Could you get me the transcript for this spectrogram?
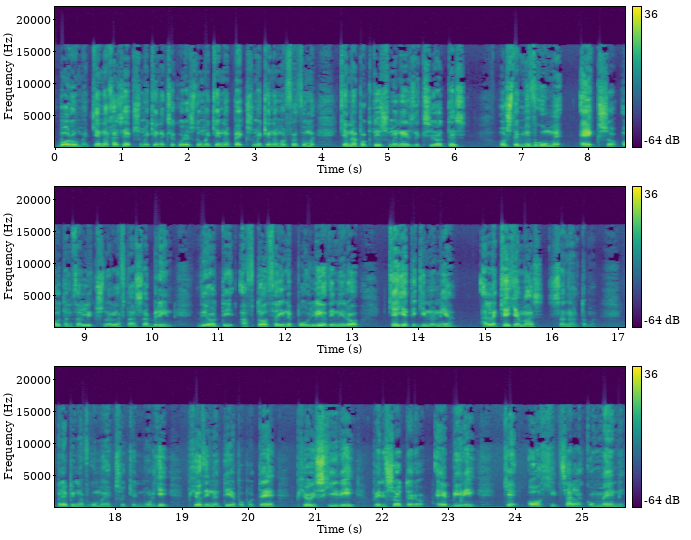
μπορούμε και να χαζέψουμε και να ξεκουραστούμε και να παίξουμε και να μορφωθούμε και να αποκτήσουμε νέες δεξιότητες ώστε μην βγούμε έξω όταν θα λήξουν όλα αυτά σαν πριν διότι αυτό θα είναι πολύ οδυνηρό και για την κοινωνία αλλά και για μας σαν άτομα. Πρέπει να βγούμε έξω καινούργοι, πιο δυνατοί από ποτέ, πιο ισχυροί, περισσότερο έμπειροι και όχι τσαλακωμένοι,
